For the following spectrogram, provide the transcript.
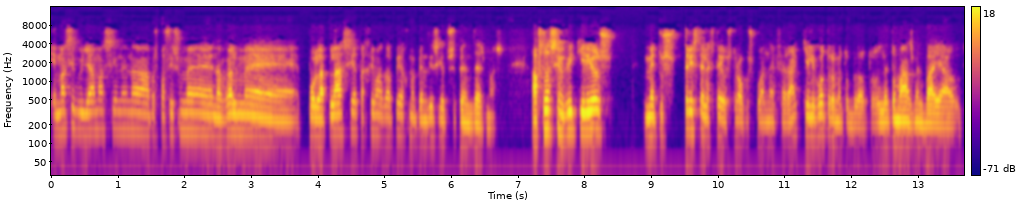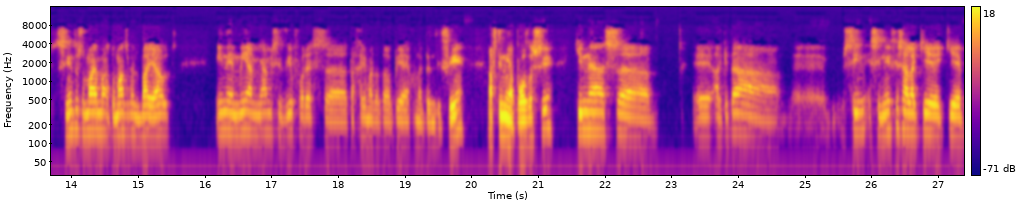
εμάς η δουλειά μας είναι να προσπαθήσουμε να βγάλουμε πολλαπλάσια τα χρήματα τα οποία έχουμε επενδύσει για τους επενδυτές μας. Αυτό θα συμβεί κυρίως με τους τρεις τελευταίους τρόπους που ανέφερα και λιγότερο με τον πρώτο, δηλαδή το management buyout. Συνήθως το, το management buyout είναι μία, μία μισή, δύο φορές uh, τα χρήματα τα οποία έχουν επενδυθεί. Αυτή είναι η απόδοση και είναι ένας uh, ε, αρκετά ε, συνήθις αλλά και, και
